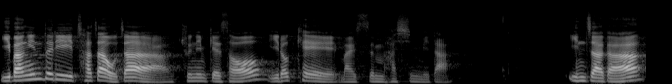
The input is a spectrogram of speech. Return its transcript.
이방인들이 찾아오자 주님께서 이렇게 말씀하십니다. 인자가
